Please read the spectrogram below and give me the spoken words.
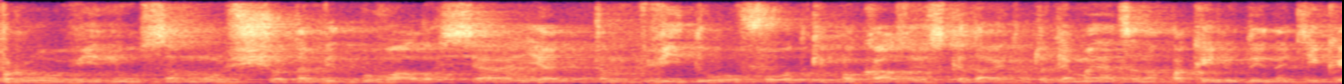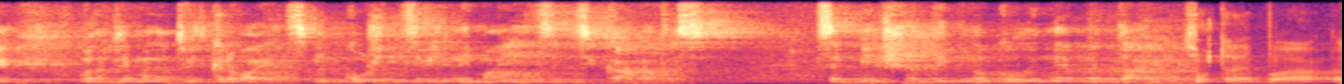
про війну саму, що там відбувалося. Я там відео, фотки показую, скидаю. Тобто для мене це навпаки людина тільки вона для мене відкривається. Кожен цивільний має цим цікавитися. Це більше дивно, коли не питають. Ну, треба е,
